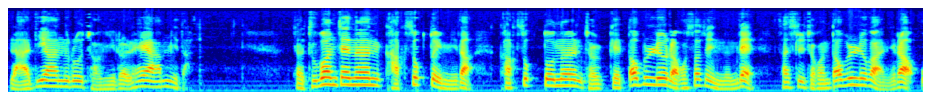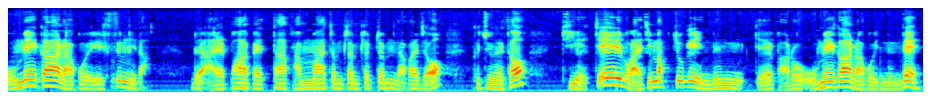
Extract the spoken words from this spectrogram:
라디안으로 정의를 해야 합니다. 자, 두 번째는 각속도입니다. 각속도는 저렇게 W라고 써져 있는데 사실 저건 W가 아니라 오메가라고 읽습니다. 우리 알파, 베타, 감마, 점점점점 나가죠. 그 중에서 뒤에 제일 마지막 쪽에 있는 게 바로 오메가라고 있는데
